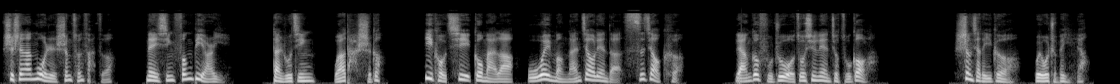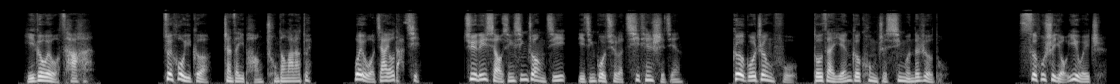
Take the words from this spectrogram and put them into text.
是深谙末日生存法则，内心封闭而已。但如今我要打十个，一口气购买了五位猛男教练的私教课，两个辅助我做训练就足够了，剩下的一个为我准备饮料，一个为我擦汗，最后一个站在一旁充当啦啦队，为我加油打气。距离小行星撞击已经过去了七天时间，各国政府都在严格控制新闻的热度，似乎是有意为之。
